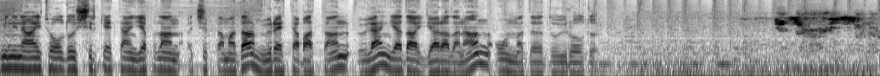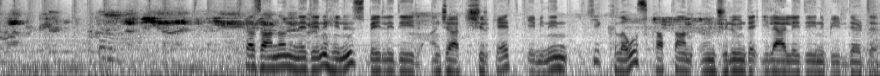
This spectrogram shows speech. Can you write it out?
Geminin ait olduğu şirketten yapılan açıklamada mürettebattan ölen ya da yaralanan olmadığı duyuruldu. Kazanın nedeni henüz belli değil ancak şirket geminin iki kılavuz kaptan öncülüğünde ilerlediğini bildirdi.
